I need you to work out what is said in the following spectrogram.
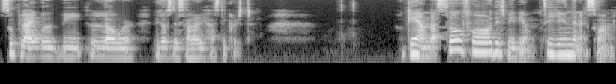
supply will be lower because the salary has decreased. Okay, and that's all for this video. See you in the next one.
